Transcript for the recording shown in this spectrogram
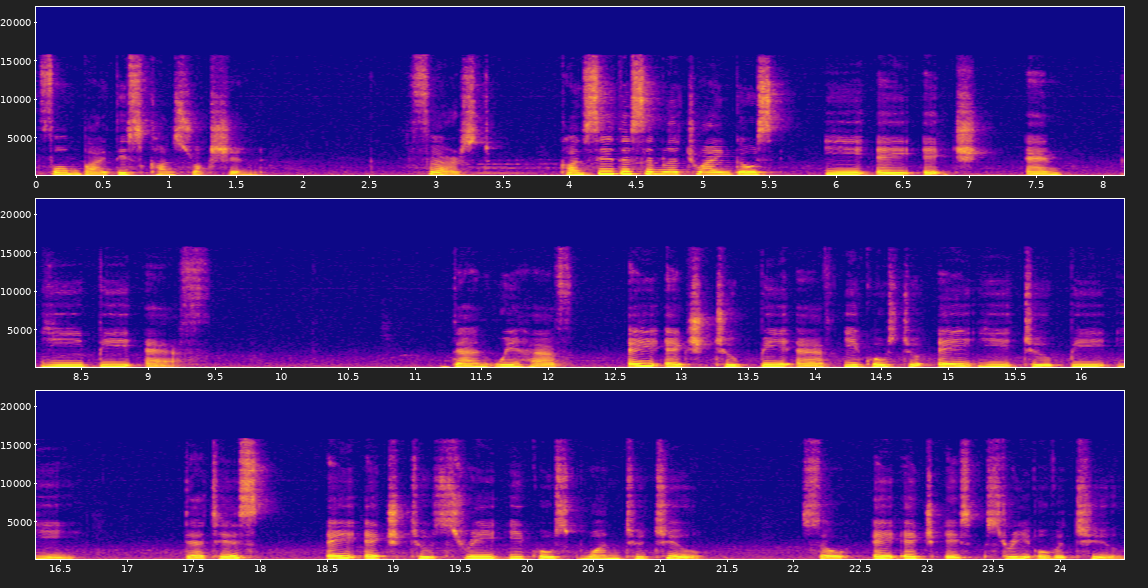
formed by this construction. First, consider similar triangles EAH and EBF. Then we have AH to BF equals to AE to BE. That is, AH to 3 equals 1 to 2. So AH is 3 over 2.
